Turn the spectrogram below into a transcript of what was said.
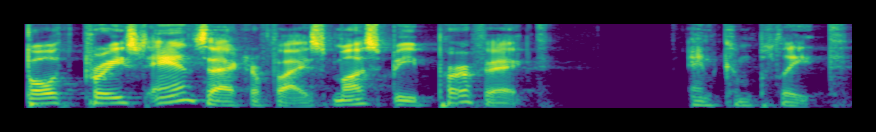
Both priest and sacrifice must be perfect and complete.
